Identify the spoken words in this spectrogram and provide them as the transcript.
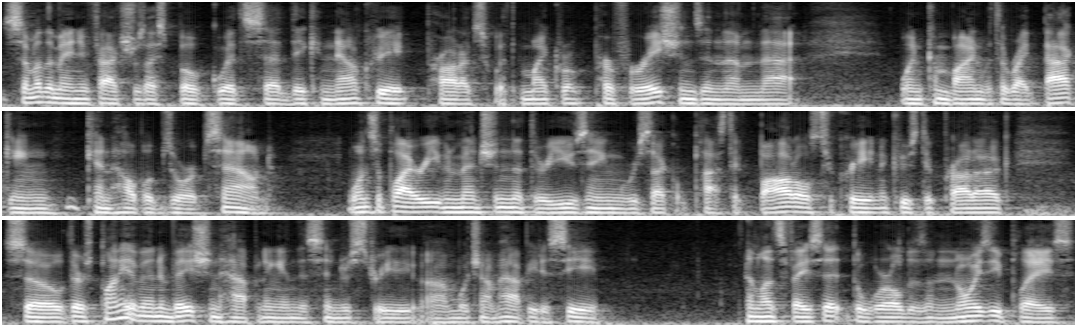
some of the manufacturers I spoke with said they can now create products with micro perforations in them that, when combined with the right backing, can help absorb sound. One supplier even mentioned that they're using recycled plastic bottles to create an acoustic product so there's plenty of innovation happening in this industry, um, which I'm happy to see. And let's face it, the world is a noisy place.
